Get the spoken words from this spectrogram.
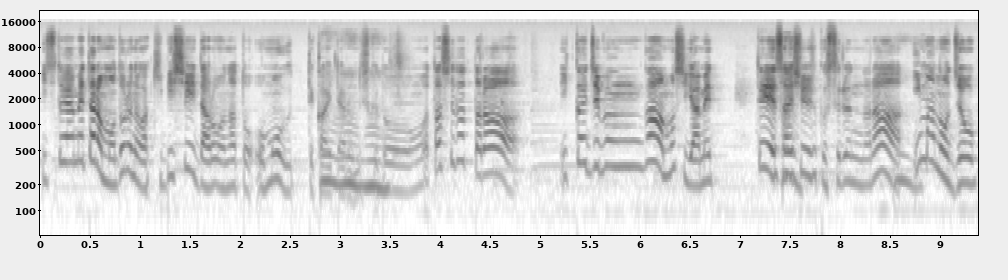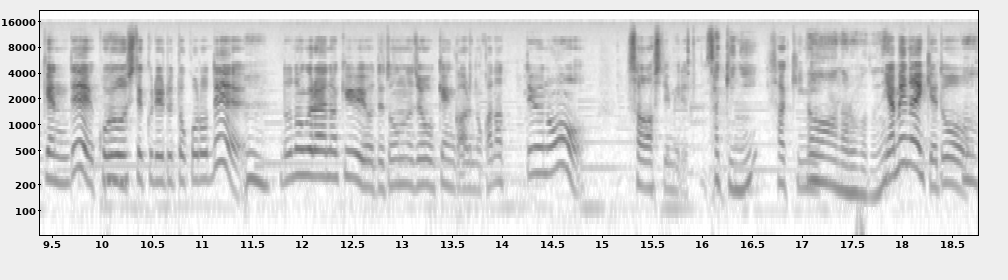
一度辞めたら戻るのが厳しいだろうなと思うって書いてあるんですけど、私だったら一回自分がもし辞めて再就職するんなら、うん。今の条件で雇用してくれるところで、うん。どのぐらいの給与でどんな条件があるのかなっていうのを探してみる。先に？先に。ああなるほどね。辞めないけど、うんうん。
